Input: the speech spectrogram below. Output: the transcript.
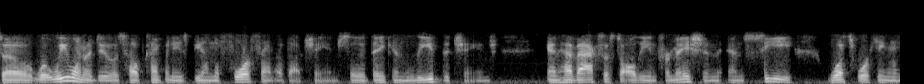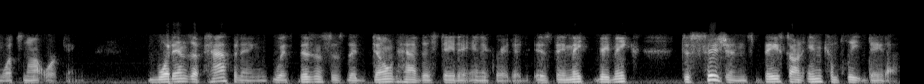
so what we want to do is help companies be on the forefront of that change so that they can lead the change and have access to all the information and see what's working and what's not working. What ends up happening with businesses that don't have this data integrated is they make they make decisions based on incomplete data.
